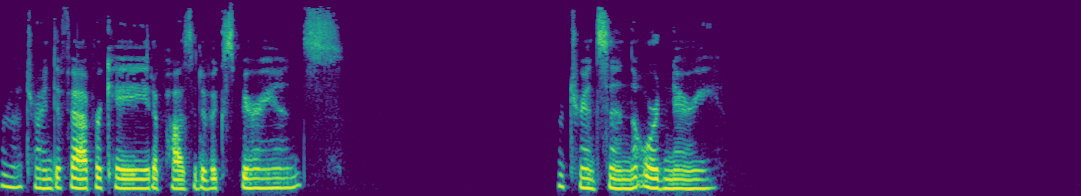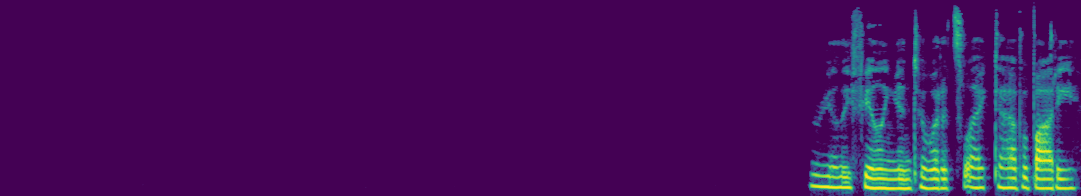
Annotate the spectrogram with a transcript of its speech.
We're not trying to fabricate a positive experience or transcend the ordinary. Really feeling into what it's like to have a body.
